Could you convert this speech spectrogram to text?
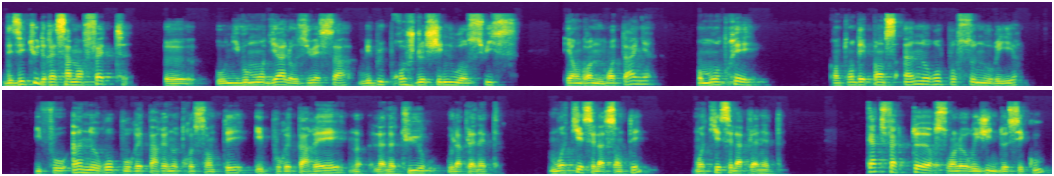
des études récemment faites euh, au niveau mondial aux USA, mais plus proches de chez nous en Suisse et en Grande-Bretagne, ont montré Quand on dépense un euro pour se nourrir, il faut un euro pour réparer notre santé et pour réparer la nature ou la planète. Moitié, c'est la santé, moitié, c'est la planète. Quatre facteurs sont à l'origine de ces coûts.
